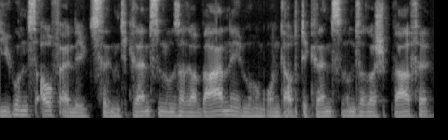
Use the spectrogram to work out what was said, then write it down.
die uns auferlegt sind, die Grenzen unserer Wahrnehmung und auch die Grenzen unserer Sprache,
